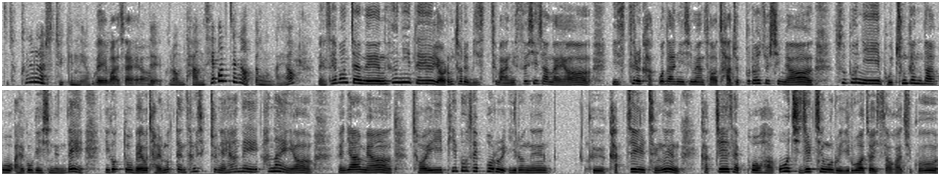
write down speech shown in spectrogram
진짜 큰일 날 수도 있겠네요. 네, 맞아요. 네, 그럼 다음 세 번째는 어떤 건가요? 네, 세 번째는 흔히들 여름철에 미스트 많이 쓰시잖아요. 미스트를 갖고 다니시면서 자주 뿌려주시면 수분이 보충된다고 알고 계시는데 이것도 매우 잘못된 상식 중에 하나- 하나예요. 왜냐하면 저희 피부 세포를 이루는 그 각질층은 각질 세포하고 지질층으로 이루어져 있어가지고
